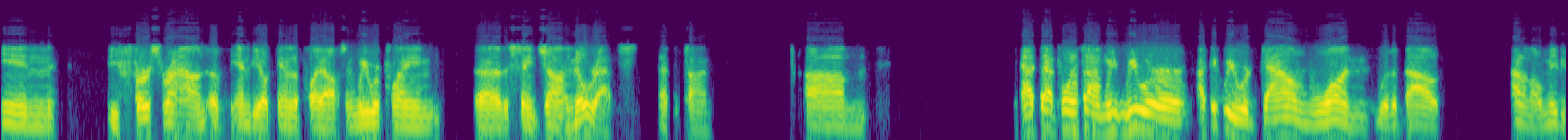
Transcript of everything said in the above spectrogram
in the first round of the NBL Canada playoffs, and we were playing uh, the Saint John Millrats at the time. Um, at that point in time, we, we were, I think we were down one with about, I don't know, maybe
